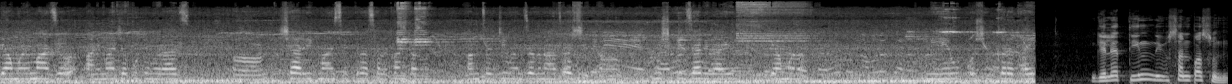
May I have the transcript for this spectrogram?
त्यामुळे माझं आणि माझ्या कुटुंबावर आज शारीरिक मानसिक त्रासाला कंटाळून आमचं जीवन जगणं आज अशी मुश्किल झालेलं आहे. त्यामुळं मी हे उपोषण करत आहे. गेल्या तीन दिवसांपासून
